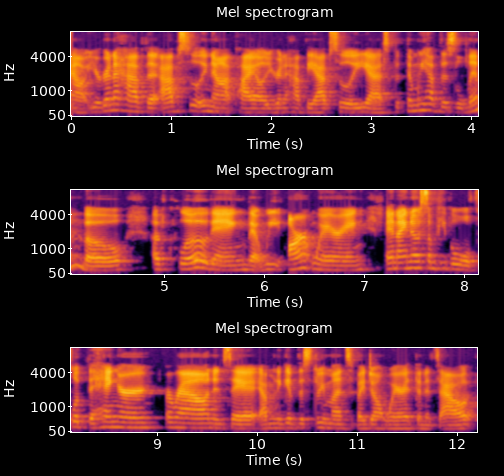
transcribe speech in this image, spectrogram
out, you're going to have the absolutely not pile, you're going to have the absolutely yes. But then we have this limbo of clothing that we aren't wearing. And I know some people will flip the hanger around and say, I'm going to give this three months. If I don't wear it, then it's out.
